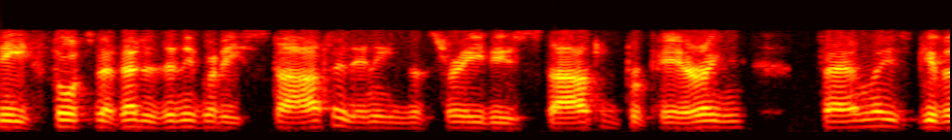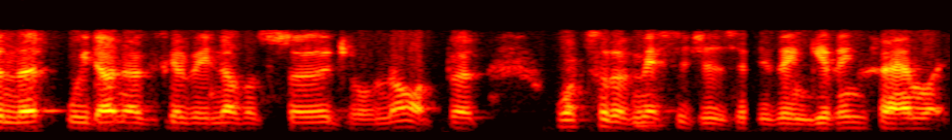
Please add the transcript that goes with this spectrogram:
Any thoughts about that? Has anybody started? Any of the three of you started preparing families, given that we don't know if there's going to be another surge or not? But what sort of messages have you been giving families?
